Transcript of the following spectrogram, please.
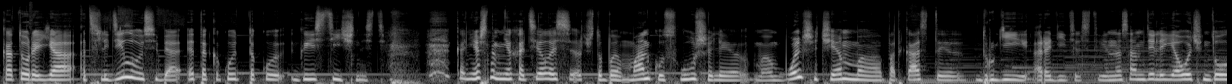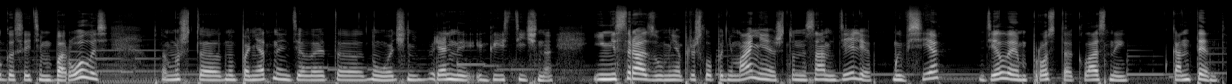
который я отследила у себя, это какую-то такую эгоистичность. Конечно, мне хотелось, чтобы манку слушали больше, чем подкасты другие о родительстве. На самом деле я очень долго с этим боролась, потому что, ну, понятное дело, это, ну, очень реально эгоистично. И не сразу у меня пришло понимание, что на самом деле мы все делаем просто классный контент,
